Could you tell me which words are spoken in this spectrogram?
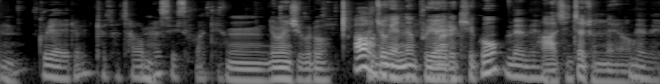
음. VI를 켜서 작업을 음. 할수 있을 것 같아요. 음, 이런 식으로 아, 한쪽에는 네. VI를 네. 네네. 아 진짜 좋네요. 네네.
